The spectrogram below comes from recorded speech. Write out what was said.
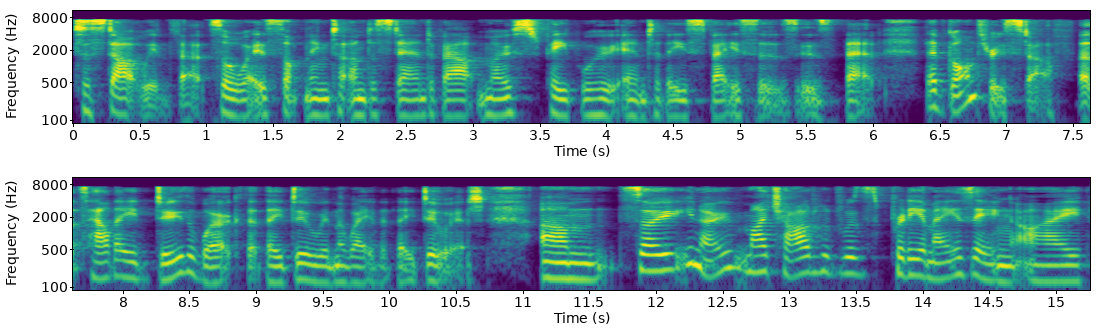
to start with, that's always something to understand about most people who enter these spaces is that they've gone through stuff. That's how they do the work that they do in the way that they do it. Um, so, you know, my childhood was pretty amazing. I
